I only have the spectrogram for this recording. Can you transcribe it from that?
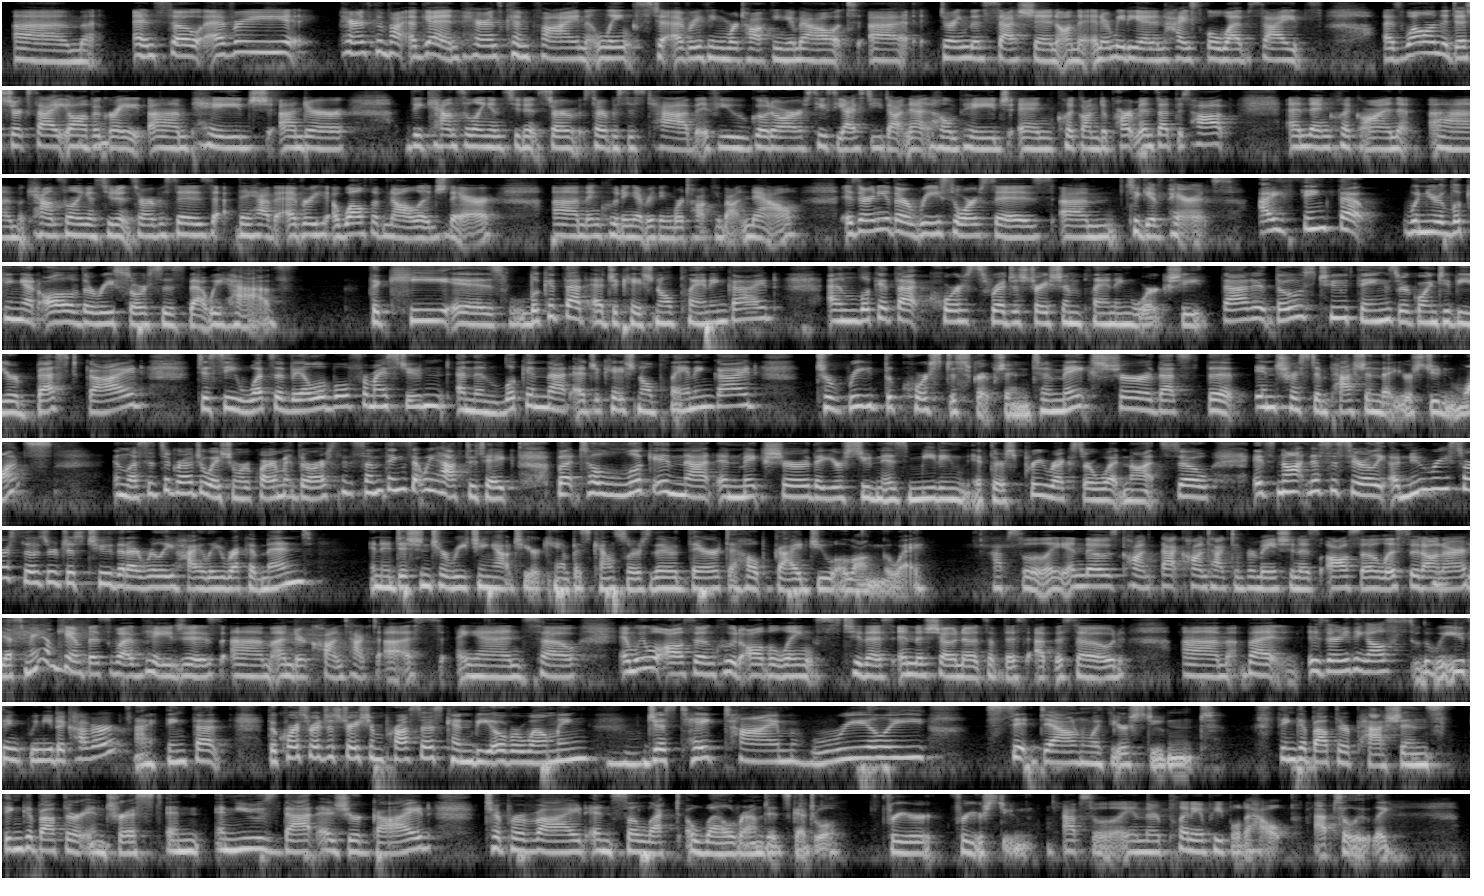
Um, and so every parents can find again parents can find links to everything we're talking about uh, during this session on the intermediate and high school websites as well on the district site. You'll have a great um, page under the counseling and student Ser- services tab. If you go to our ccisd.net homepage and click on departments at the top and then click on um, counseling and student services they have every a wealth of knowledge there um, including everything we're talking about now. Is there any other resources um, to give parents I think that when you're looking at all of the resources that we have, the key is look at that educational planning guide and look at that course registration planning worksheet. That those two things are going to be your best guide to see what's available for my student and then look in that educational planning guide to read the course description to make sure that's the interest and passion that your student wants unless it's a graduation requirement. There are some things that we have to take, but to look in that and make sure that your student is meeting if there's prereqs or whatnot. So it's not necessarily a new resource. Those are just two that I really highly recommend. In addition to reaching out to your campus counselors, they're there to help guide you along the way. Absolutely. And those con- that contact information is also listed on our Yes, ma'am. campus web pages um, under contact us. And so, and we will also include all the links to this in the show notes of this episode. Um, but is there anything else that you think we need to cover? I think that the course registration process can be overwhelming. Just take time, really sit down with your student. Think about their passions, think about their interest and and use that as your guide to provide and select a well-rounded schedule for your for your student. Absolutely. And there are plenty of people to help. Absolutely.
